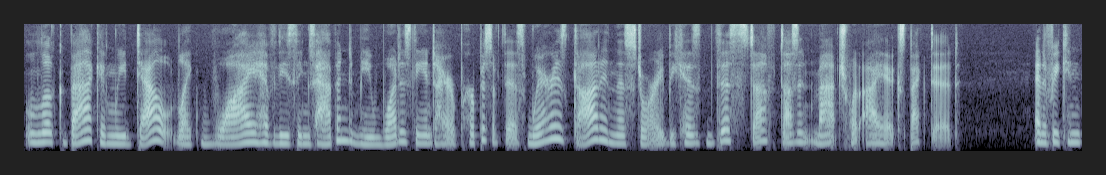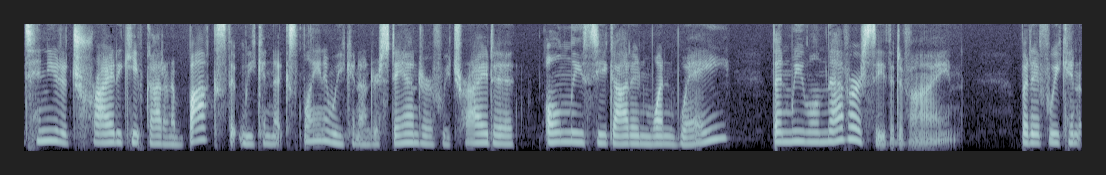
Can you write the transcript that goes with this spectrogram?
look back and we doubt, like, why have these things happened to me? What is the entire purpose of this? Where is God in this story? Because this stuff doesn't match what I expected. And if we continue to try to keep God in a box that we can explain and we can understand, or if we try to only see God in one way, then we will never see the divine. But if we can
